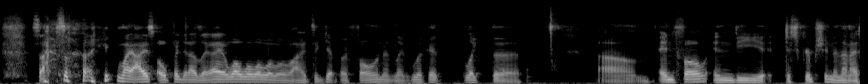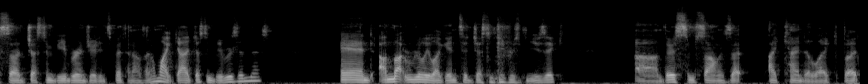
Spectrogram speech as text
so I was like, my eyes opened, and I was like, hey, whoa, whoa, whoa, whoa, whoa! I had to get my phone and like look at like the um info in the description, and then I saw Justin Bieber and Jaden Smith, and I was like, oh my god, Justin Bieber's in this. And I'm not really like into Justin Bieber's music. Uh, there's some songs that I kind of like, but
